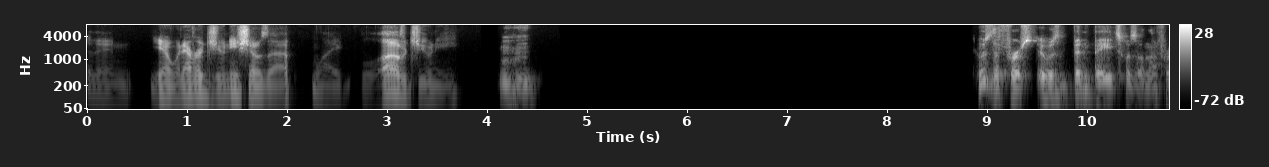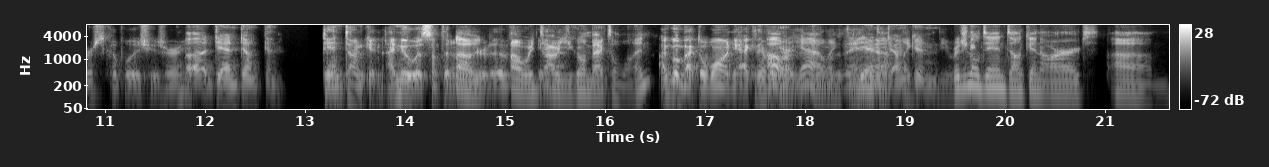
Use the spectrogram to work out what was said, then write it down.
And then, you know, whenever Juni shows up, like love Juni. hmm who's the first? It was Ben Bates was on the first couple issues, right? uh, Dan Duncan. Dan Duncan. I knew it was something Oh, alliterative. Oh, we, Yeah. are you going back to one? I'm going back to one. Yeah, I can never Oh remember. yeah, like. Dan, Yeah. Dun- like Duncan. the original Dan Duncan art, um,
